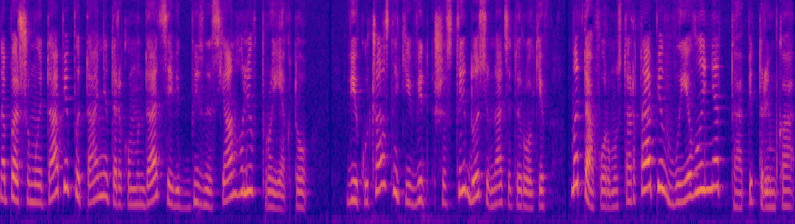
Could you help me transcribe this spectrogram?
На першому етапі питання та рекомендації від бізнес-янголів проєкту. Вік учасників від 6 до 17 років. Мета форуму стартапів виявлення та підтримка.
